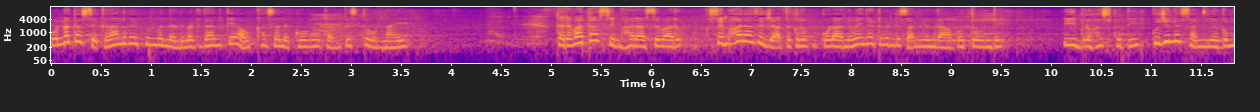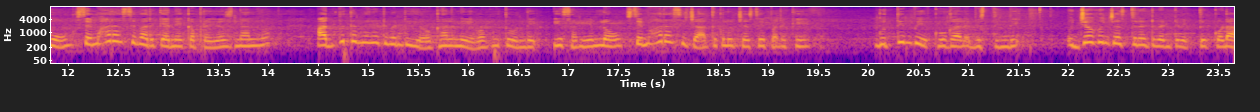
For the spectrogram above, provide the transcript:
ఉన్నత శిఖరాల వైపు మిమ్మల్ని నిలబెట్టడానికి అవకాశాలు ఎక్కువగా కనిపిస్తూ ఉన్నాయి. తర్వాత సింహరాశి వారు సింహరాశి జాతకులకు కూడా అనువైనటువంటి సమయం రాబోతుంది. ఈ బృహస్పతి కుజుల సంయోగము సింహరాశి వారికి అనేక ప్రయోజనాలను అద్భుతమైనటువంటి యోగాలను ఇవ్వబోతుంది. ఈ సమయంలో సింహరాశి జాతకులు చేసే పనికి గుర్తింపు ఎక్కువగా లభిస్తుంది. ఉద్యోగం చేస్తున్నటువంటి వ్యక్తికి కూడా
